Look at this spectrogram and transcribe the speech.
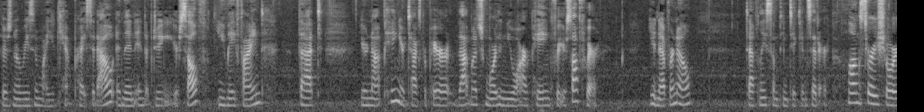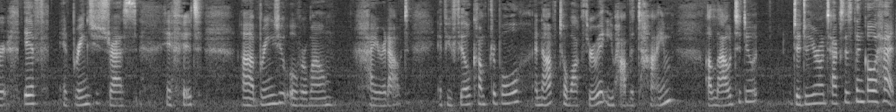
There's no reason why you can't price it out and then end up doing it yourself. You may find that you're not paying your tax preparer that much more than you are paying for your software. You never know. Definitely something to consider. Long story short, if it brings you stress, if it uh, brings you overwhelm, hire it out. If you feel comfortable enough to walk through it, you have the time allowed to do it to do your own taxes, then go ahead.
